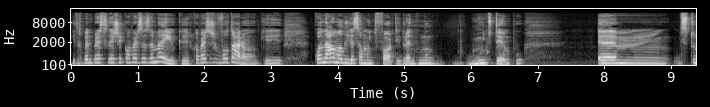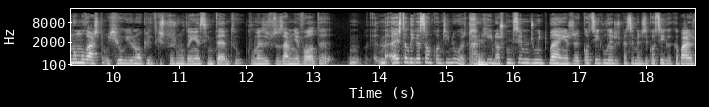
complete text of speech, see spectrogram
e de repente parece que deixei conversas a meio, que as conversas voltaram, que quando há uma ligação muito forte e durante mu- muito tempo, hum, se tu não mudaste, eu, eu não acredito que as pessoas mudem assim tanto, pelo menos as pessoas à minha volta, esta ligação continua, está aqui, nós conhecemos-nos muito bem, eu já consigo ler os pensamentos, eu consigo acabar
